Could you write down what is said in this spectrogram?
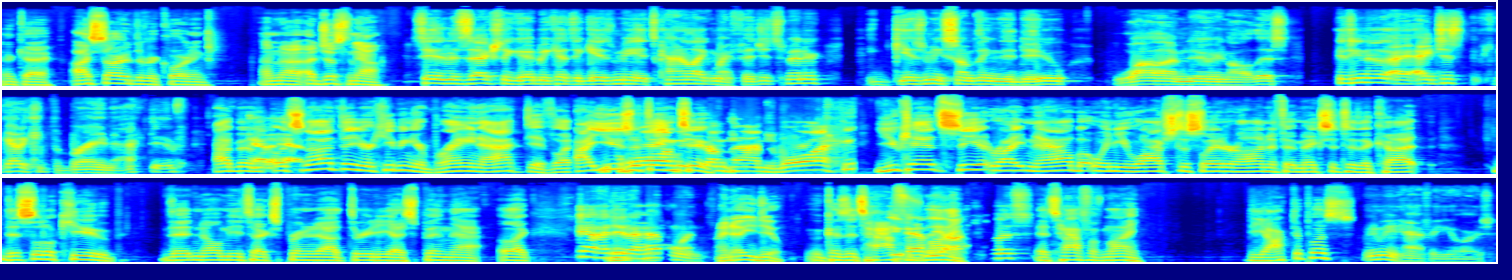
Okay, I started the recording. I'm not, I just now. See, this is actually good because it gives me. It's kind of like my fidget spinner. It gives me something to do while I'm doing all this. Because you know, I, I just got to keep the brain active. I've been. Gotta It's have- not that you're keeping your brain active. Like I use a thing too. Sometimes, boy. You can't see it right now, but when you watch this later on, if it makes it to the cut, this little cube that Null Mutex printed out 3D, I spin that. Like yeah, I did. I have one. I know you do because it's half You of mine. it's half of mine. The octopus? What do you mean half of yours?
